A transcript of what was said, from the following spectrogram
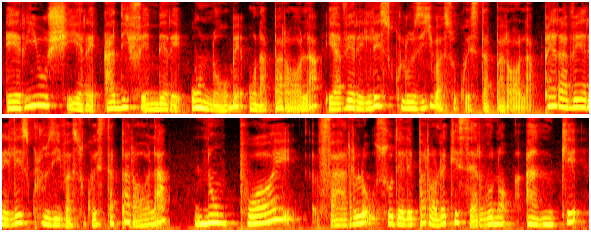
è riuscire a difendere un nome, una parola e avere l'esclusiva su questa parola. Per avere l'esclusiva su questa parola non puoi farlo su delle parole che servono anche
